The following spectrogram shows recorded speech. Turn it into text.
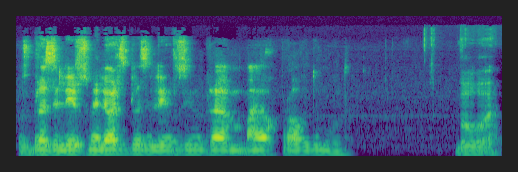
os brasileiros, os melhores brasileiros indo para a maior prova do mundo. Boa.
